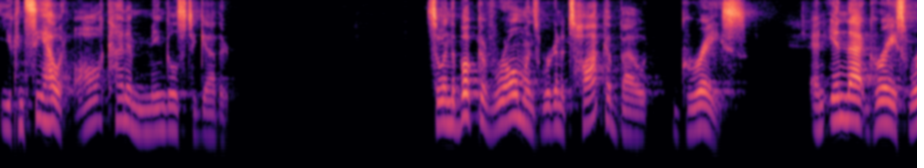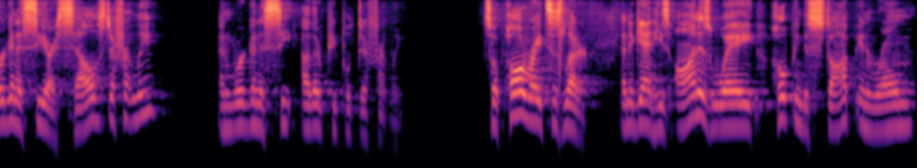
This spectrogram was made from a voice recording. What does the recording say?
you can see how it all kind of mingles together. So, in the book of Romans, we're going to talk about grace. And in that grace, we're going to see ourselves differently and we're going to see other people differently. So, Paul writes his letter. And again, he's on his way, hoping to stop in Rome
